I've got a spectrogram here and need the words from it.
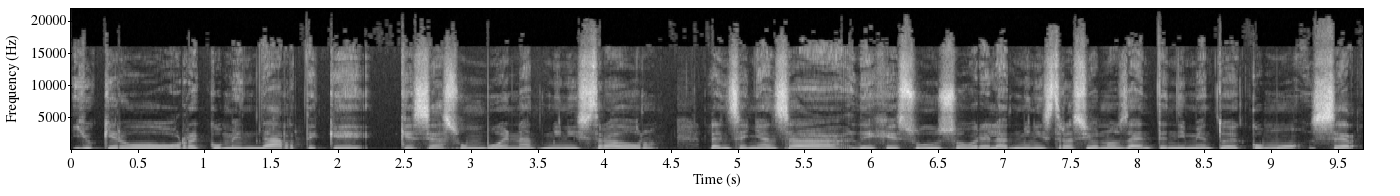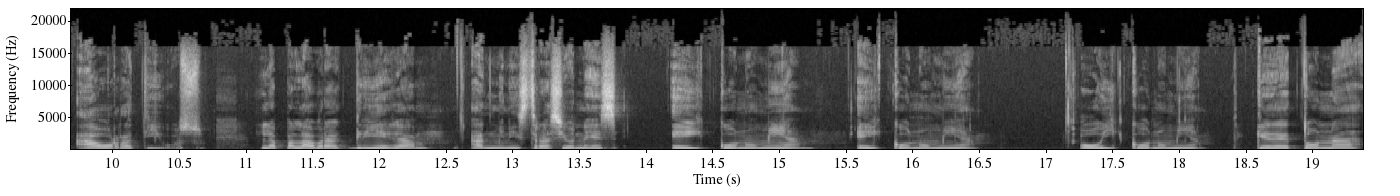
Yo quiero recomendarte que, que seas un buen administrador. La enseñanza de Jesús sobre la administración nos da entendimiento de cómo ser ahorrativos. La palabra griega administración es economía, economía o economía que detona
